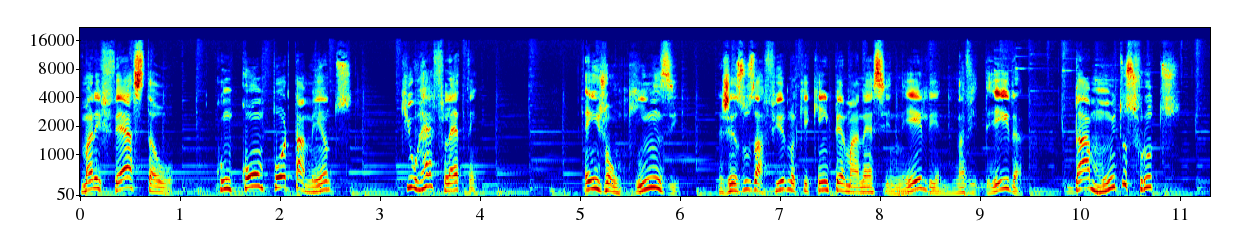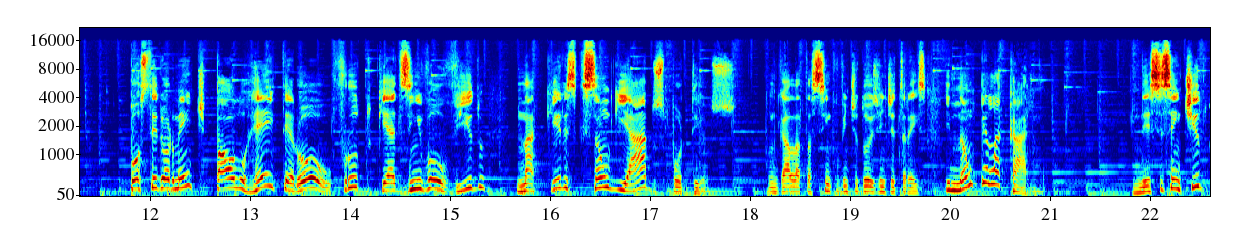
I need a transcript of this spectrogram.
manifesta-o com comportamentos que o refletem. Em João 15, Jesus afirma que quem permanece nele, na videira, dá muitos frutos. Posteriormente, Paulo reiterou o fruto que é desenvolvido naqueles que são guiados por Deus, em Gálatas 5, 22, 23, e não pela carne. Nesse sentido,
